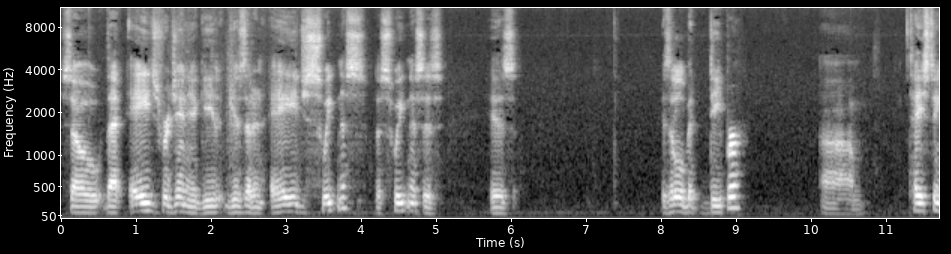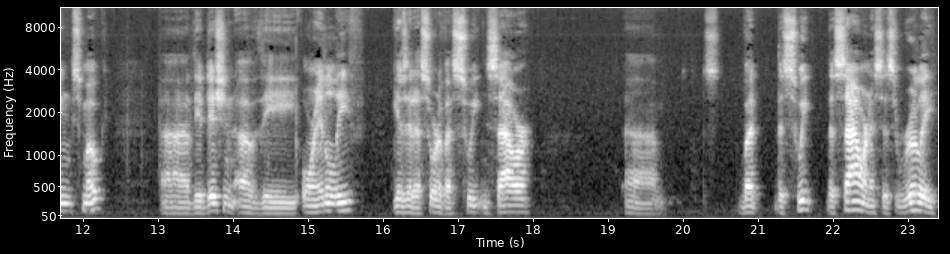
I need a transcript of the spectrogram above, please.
So that aged Virginia gives it an aged sweetness. The sweetness is is is a little bit deeper um, tasting smoke. Uh, the addition of the oriental leaf gives it a sort of a sweet and sour. Um, but the sweet, the sourness is really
